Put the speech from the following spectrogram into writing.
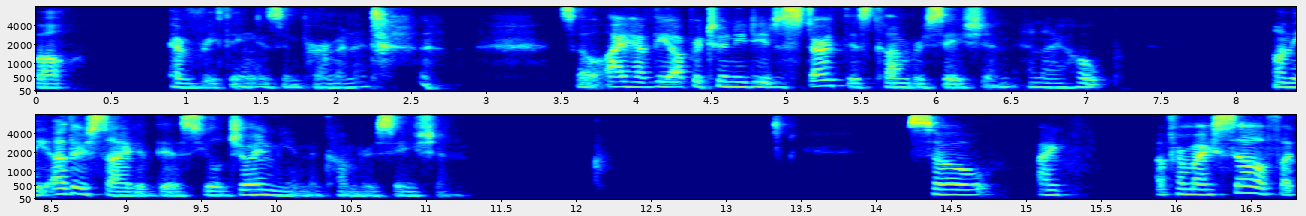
well, everything is impermanent. so I have the opportunity to start this conversation, and I hope on the other side of this, you'll join me in the conversation. So I, for myself, I,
